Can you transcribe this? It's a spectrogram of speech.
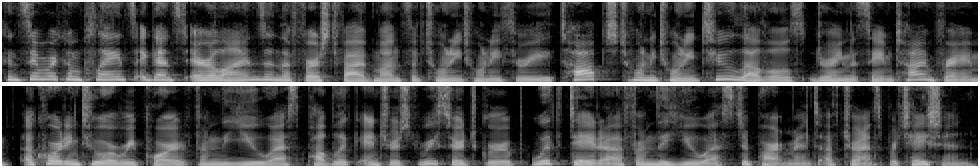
Consumer complaints against airlines in the first five months of 2023 topped 2022 levels during the same timeframe, according to a report from the U.S. Public Interest Research Group with data from the U.S. Department of Transportation.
